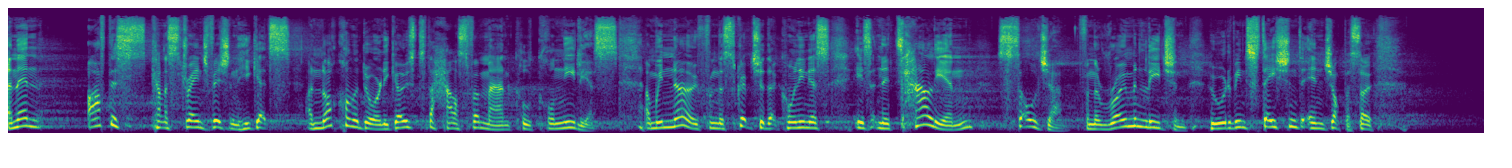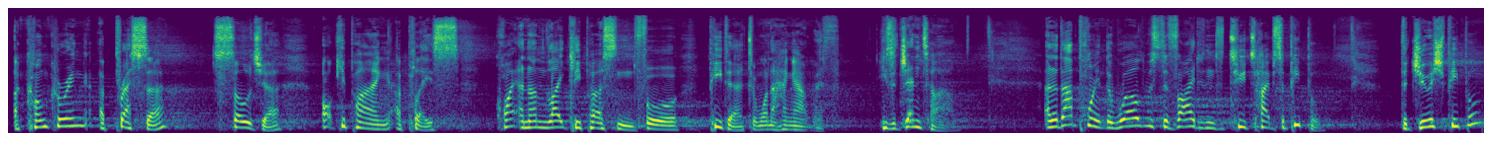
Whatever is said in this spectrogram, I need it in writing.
And then after this kind of strange vision, he gets a knock on the door and he goes to the house of a man called Cornelius. And we know from the scripture that Cornelius is an Italian soldier from the Roman legion who would have been stationed in Joppa. So, a conquering oppressor soldier occupying a place, quite an unlikely person for Peter to want to hang out with. He's a Gentile. And at that point, the world was divided into two types of people the Jewish people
